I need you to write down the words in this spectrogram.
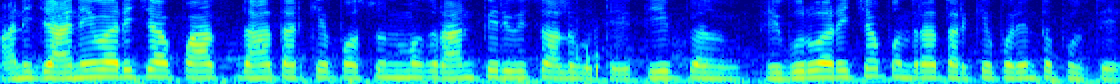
आणि जानेवारीच्या पाच दहा तारखेपासून मग रानपेरवी चालू होते. ती प- फेब्रुवारीच्या पंधरा तारखेपर्यंत फुलते.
